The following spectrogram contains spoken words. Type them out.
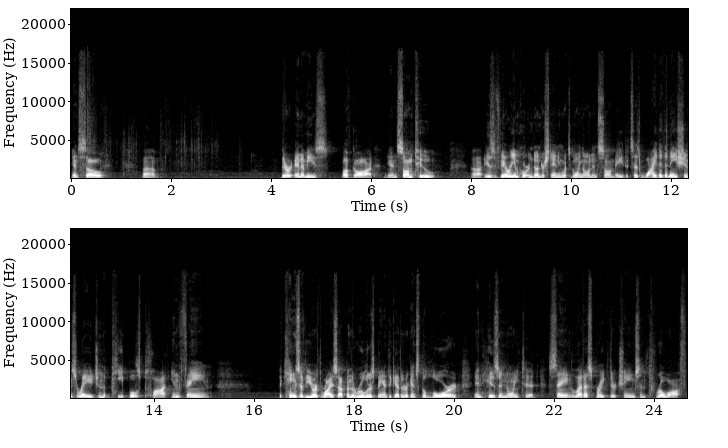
And so um, there are enemies of God. And Psalm 2 uh, is very important to understanding what's going on in Psalm 8. It says, Why do the nations rage and the peoples plot in vain? The kings of the earth rise up, and the rulers band together against the Lord and his anointed, saying, Let us break their chains and throw off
